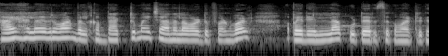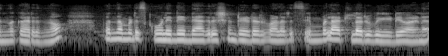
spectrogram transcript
Hi hello everyone welcome back to my channel our different world അപ്പോൾ എന്റെ എല്ലാ കൂട്ടുകാരും സുഖമായിട്ടിരിക്കുന്നു കരുതുന്നു. അപ്പം നമ്മുടെ സ്കൂളിന്റെ ഇനാഗ്രേഷൻ ഡേയുടെ ഒരു വളരെ സിമ്പിളായിട്ടുള്ളൊരു വീഡിയോ ആണ്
